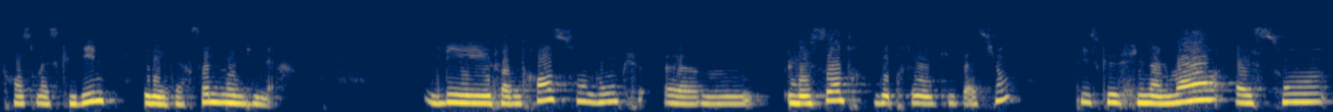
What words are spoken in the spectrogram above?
transmasculines et les personnes non binaires. Les femmes trans sont donc euh, le centre des préoccupations, puisque finalement, elles sont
